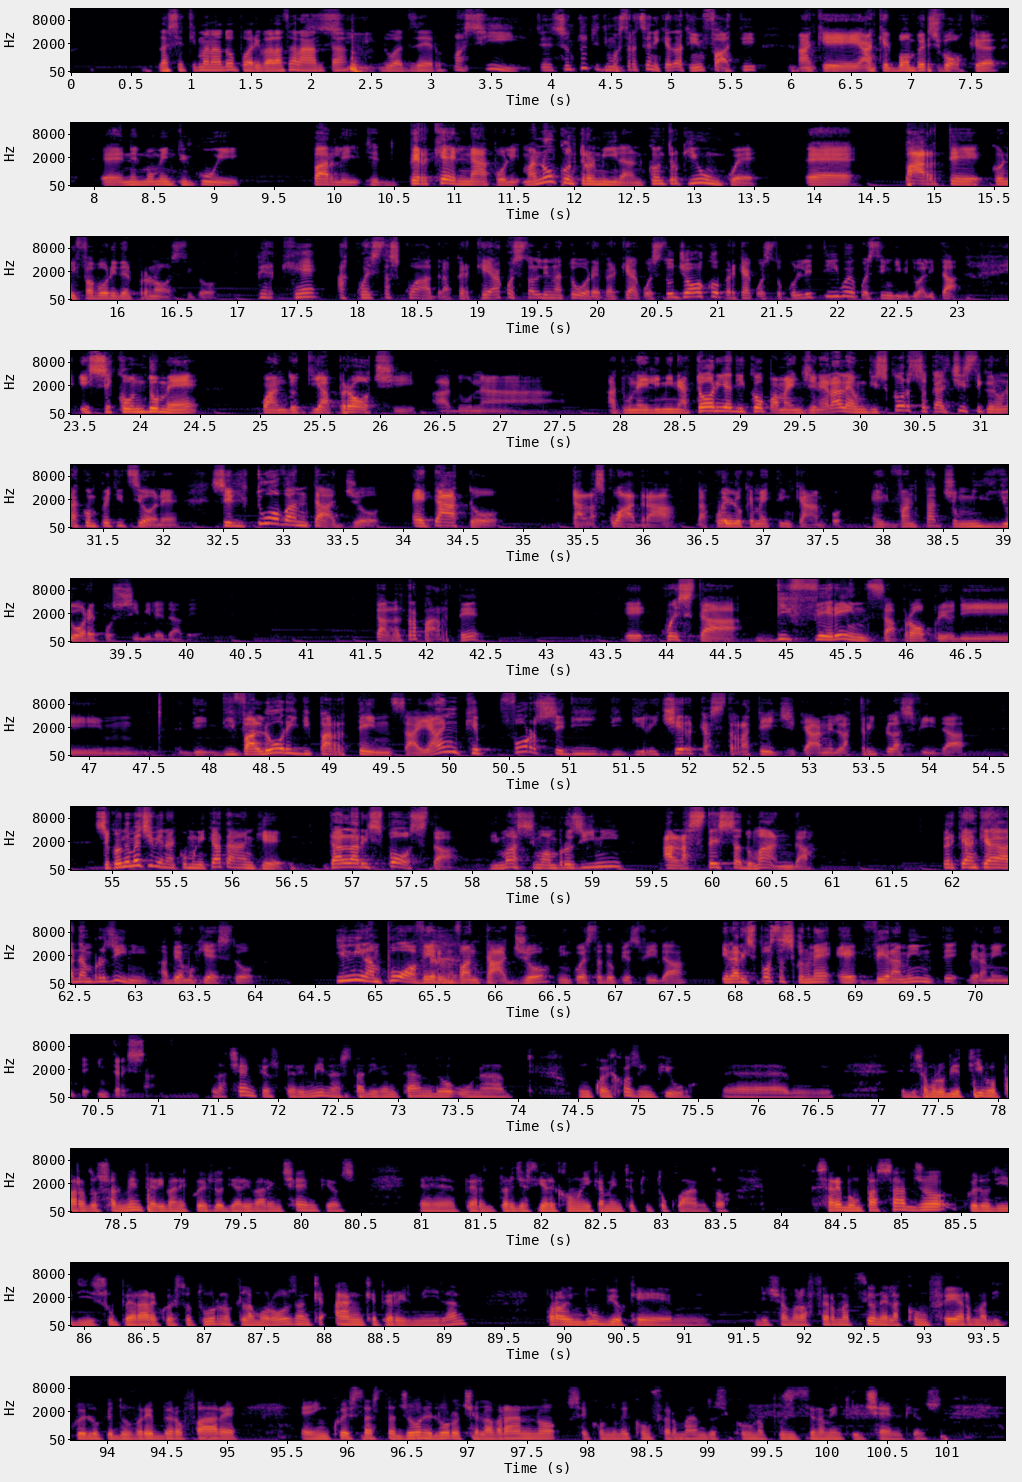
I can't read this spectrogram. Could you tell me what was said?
La settimana dopo arriva l'Atalanta Sì. 2-0. Ma sì, sono tutte dimostrazioni che ha dato. Infatti, anche, anche il Bomber Svok, eh, nel momento in cui parli cioè, perché il Napoli, ma non contro il Milan, contro chiunque eh, parte con i favori del pronostico. Perché ha questa squadra, perché ha questo allenatore, perché ha questo gioco, perché ha questo collettivo e questa individualità. E secondo me, quando ti approcci ad una, ad una eliminatoria di Coppa, ma in generale a un discorso calcistico in una competizione, se il tuo vantaggio è dato dalla squadra, da quello che mette in campo, è il vantaggio migliore possibile da avere. Dall'altra parte, e questa differenza proprio di, di, di, valori di partenza e anche forse di, di, ricerca strategica nella tripla sfida, secondo me ci viene comunicata anche dalla risposta di Massimo Ambrosini alla stessa domanda. Perché anche ad Ambrosini abbiamo chiesto, il Milan può avere un vantaggio in questa doppia sfida? E la risposta secondo me è veramente, veramente interessante la Champions per il Milan sta diventando una, un qualcosa in più. Eh, diciamo, l'obiettivo paradossalmente rimane quello di arrivare in Champions eh, per, per, gestire economicamente tutto quanto. Sarebbe un passaggio quello di, di superare questo turno clamoroso anche, anche, per il Milan, però è indubbio che diciamo, l'affermazione e la conferma di quello che dovrebbero fare eh, in questa stagione loro ce l'avranno, secondo me, confermandosi con un posizionamento in Champions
